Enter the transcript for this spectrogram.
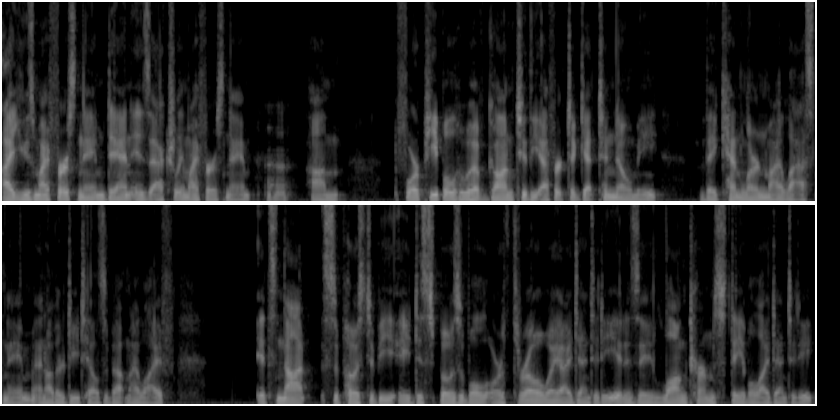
I use my first name. Dan is actually my first name. Uh-huh. Um, for people who have gone to the effort to get to know me, they can learn my last name and other details about my life. It's not supposed to be a disposable or throwaway identity, it is a long term stable identity.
